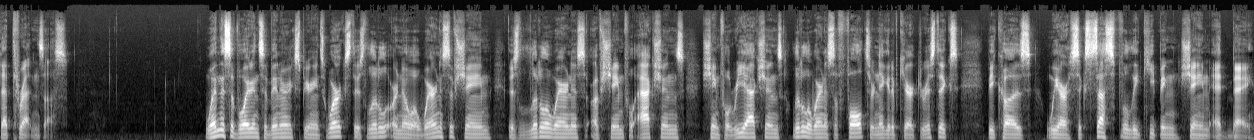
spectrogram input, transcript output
that threatens us. When this avoidance of inner experience works, there's little or no awareness of shame. There's little awareness of shameful actions, shameful reactions, little awareness of faults or negative characteristics because we are successfully keeping shame at bay.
